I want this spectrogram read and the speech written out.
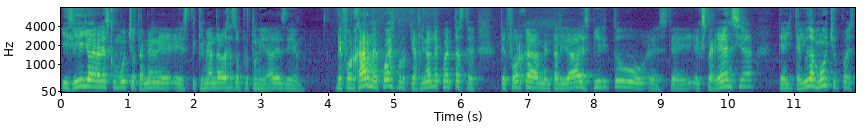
Y sí, yo agradezco mucho también eh, este, que me han dado esas oportunidades de, de forjarme, pues, porque a final de cuentas te, te forja mentalidad, espíritu, este, experiencia te, ayuda mucho, pues.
